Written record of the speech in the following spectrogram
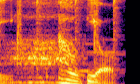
audio.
